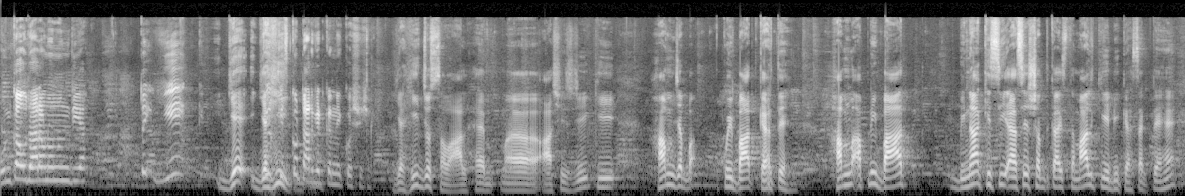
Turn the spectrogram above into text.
उनका उदाहरण उन्होंने दिया। तो ये ये यही किसको टारगेट करने की कोशिश है? यही जो सवाल है आशीष जी कि हम जब कोई बात कहते हैं हम अपनी बात बिना किसी ऐसे शब्द का इस्तेमाल किए भी कह सकते हैं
